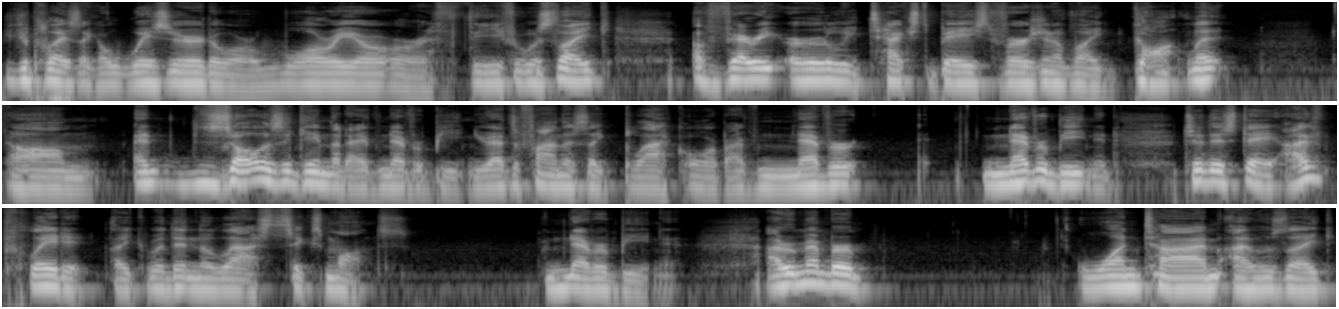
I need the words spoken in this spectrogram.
You could play as like a wizard or a warrior or a thief. It was like a very early text based version of like Gauntlet. Um, and Xull is a game that I've never beaten. You have to find this like black orb. I've never, never beaten it. To this day, I've played it like within the last six months. never beaten it. I remember one time I was like,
